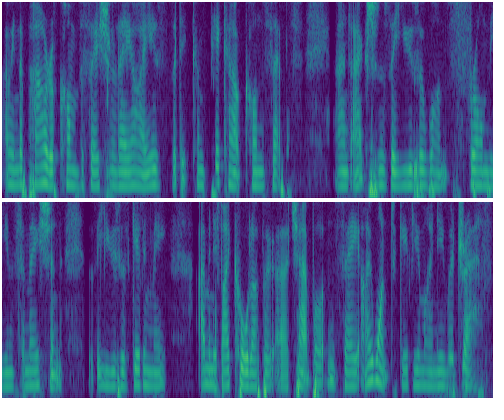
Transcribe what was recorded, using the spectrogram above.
I mean, the power of conversational AI is that it can pick out concepts and actions the user wants from the information that the user's given me. I mean, if I call up a, a chatbot and say, I want to give you my new address,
